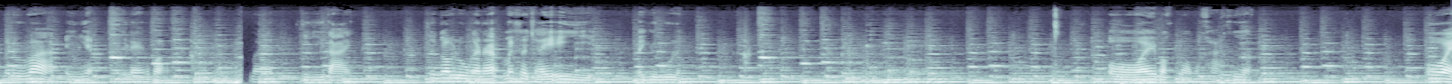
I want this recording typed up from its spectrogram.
ไม่รู้ว่าไอ ก็ไม่รู้กันนะ ไม่เคยใช้ไอ้ไอ้ยูรูเลย โอ้ยบักหมอบักขาเครื่อง โอ้ย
